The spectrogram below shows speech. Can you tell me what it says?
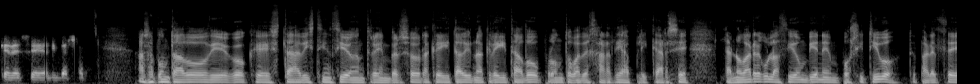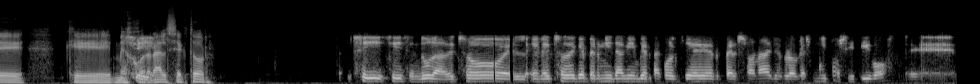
que desee el inversor. Has apuntado, Diego, que esta distinción entre inversor acreditado y no acreditado pronto va a dejar de aplicarse. ¿La nueva regulación viene en positivo? ¿Te parece que mejorará el sector? Sí, sí, sin duda. De hecho, el, hecho de que permita que invierta cualquier persona, yo creo que es muy positivo, eh,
